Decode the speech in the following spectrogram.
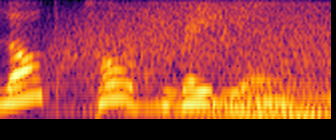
Blog Talk Radio.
